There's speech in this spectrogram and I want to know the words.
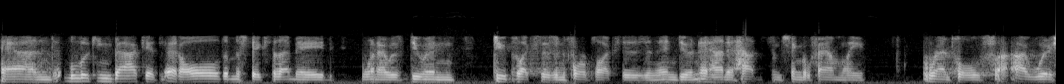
And looking back at, at all the mistakes that I made when I was doing duplexes and fourplexes and then doing and had some single family rentals. I wish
